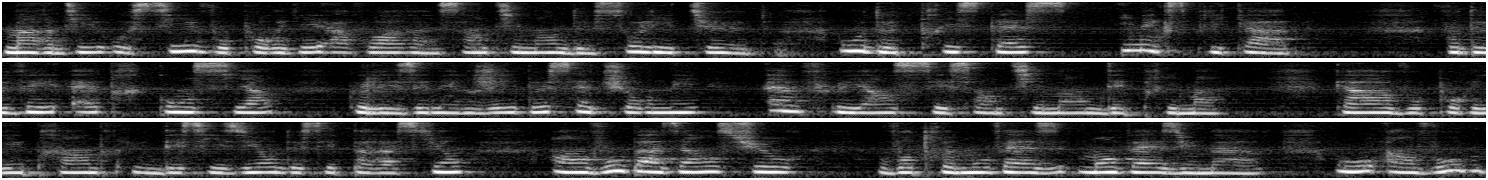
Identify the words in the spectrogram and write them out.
Mardi aussi, vous pourriez avoir un sentiment de solitude ou de tristesse inexplicable. Vous devez être conscient que les énergies de cette journée influencent ces sentiments déprimants, car vous pourriez prendre une décision de séparation en vous basant sur votre mauvaise, humeur ou en vous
